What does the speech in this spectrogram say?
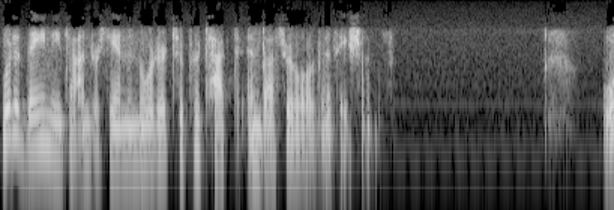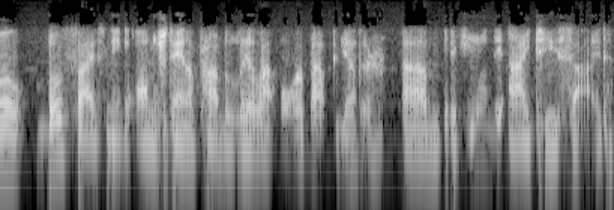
what do they need to understand in order to protect industrial organizations? Well, both sides need to understand probably a lot more about the other. Um, if you're on the IT side,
